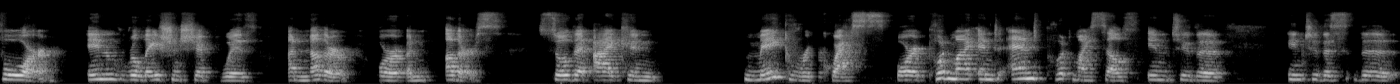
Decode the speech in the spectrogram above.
for in relationship with another or an, others so that i can make requests or put my and and put myself into the into this the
